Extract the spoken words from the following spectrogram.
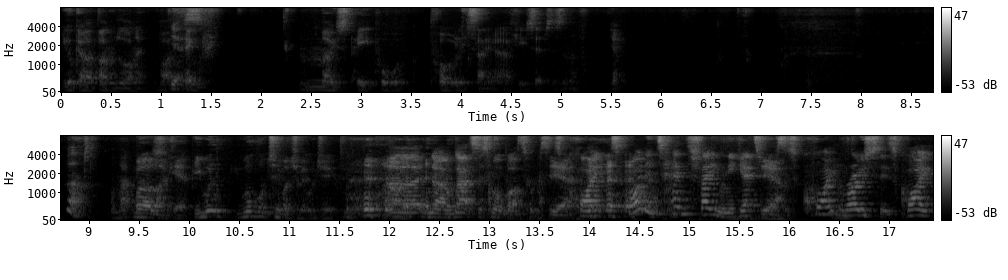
you'll go a bundle on it. But I think most people will probably say oh, a few sips is enough. Yeah. On that Well, I like it. You wouldn't you wouldn't want too much of it, would you? Uh, no, that's a small bottle. It's Yeah. quite it's quite intense flavour when you get to it. Yeah. It's quite Mm. roasted. It's quite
